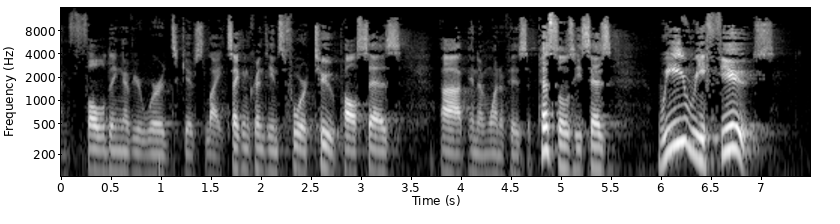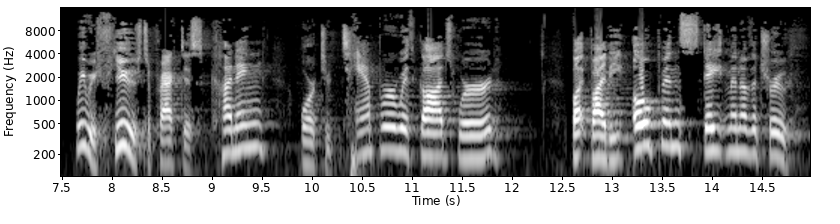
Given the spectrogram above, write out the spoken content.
Unfolding of your words gives light. 2 Corinthians 4 2, Paul says uh, in one of his epistles, he says, We refuse we refuse to practice cunning or to tamper with God's word, but by the open statement of the truth,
